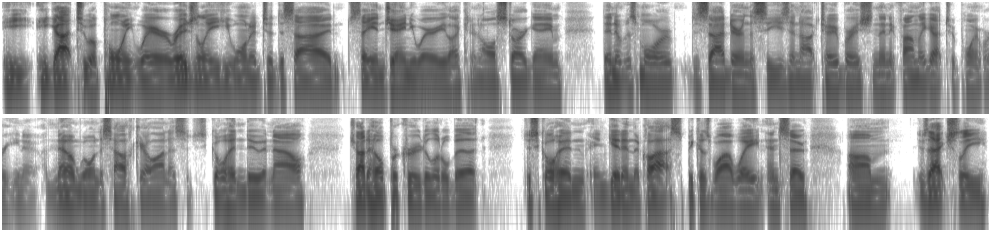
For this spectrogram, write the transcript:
he he got to a point where originally he wanted to decide, say in January, like in an All Star game. Then it was more decide during the season, Octoberish, and then it finally got to a point where you know I know I'm going to South Carolina, so just go ahead and do it now. Try to help recruit a little bit. Just go ahead and, and get in the class because why wait? And so um, it was actually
